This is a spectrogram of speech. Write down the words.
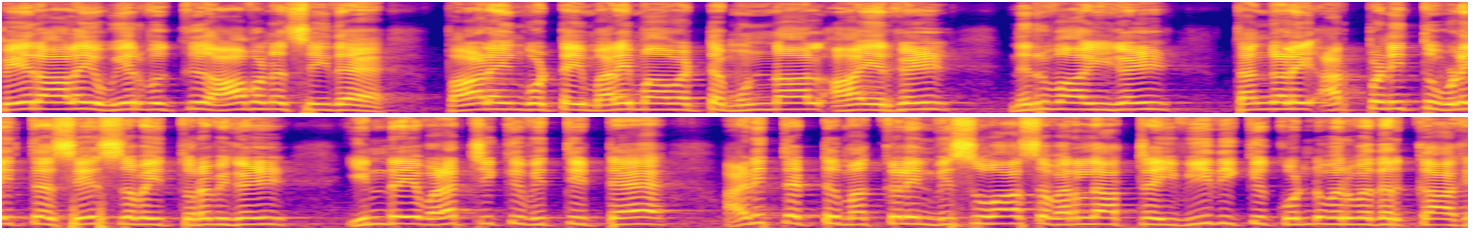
பேராலய உயர்வுக்கு ஆவண செய்த பாளையங்கோட்டை மறைமாவட்ட முன்னாள் ஆயர்கள் நிர்வாகிகள் தங்களை அர்ப்பணித்து உழைத்த சேசுவை துறவிகள் இன்றைய வளர்ச்சிக்கு வித்திட்ட அடித்தட்டு மக்களின் விசுவாச வரலாற்றை வீதிக்கு கொண்டு வருவதற்காக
